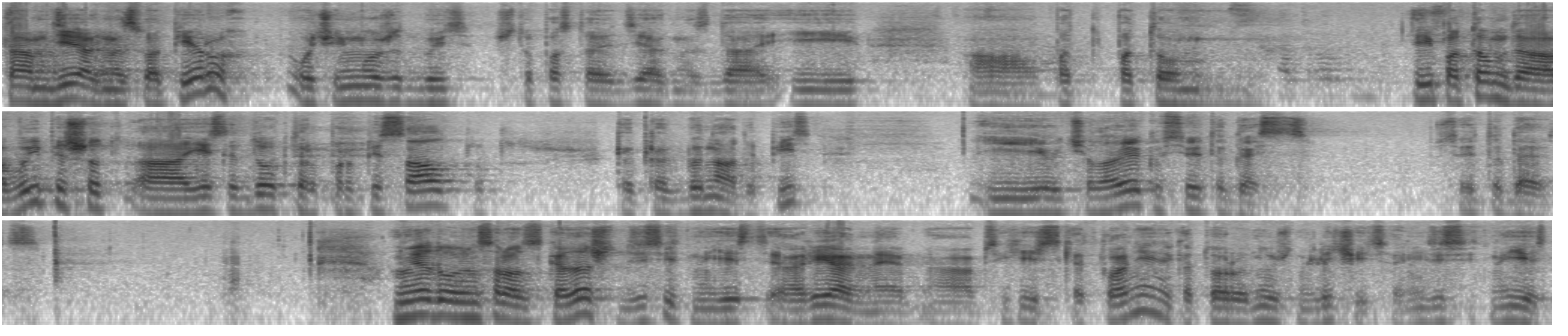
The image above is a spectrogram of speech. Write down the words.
там диагноз, во-первых, очень может быть, что поставить диагноз, да, и а, потом, и потом, да, выпишут, а если доктор прописал, тут как, как бы надо пить, и у человека все это гасится, все это давится. Но я должен сразу сказать, что действительно есть реальные а, психические отклонения, которые нужно лечить. Они действительно есть.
